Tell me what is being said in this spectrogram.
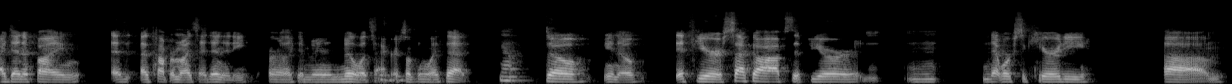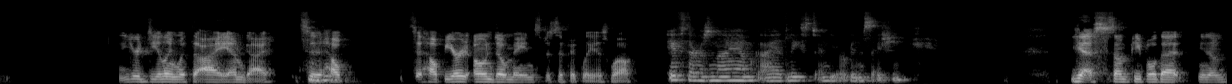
identifying a, a compromised identity or like a man in the middle attack mm-hmm. or something like that. Yeah. So, you know, if you're SecOps, if you're n- network security, um, you're dealing with the IAM guy to mm-hmm. help to help your own domain specifically as well. If there's an IAM guy, at least in the organization. Yes, some people that you know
